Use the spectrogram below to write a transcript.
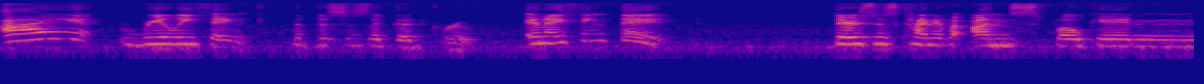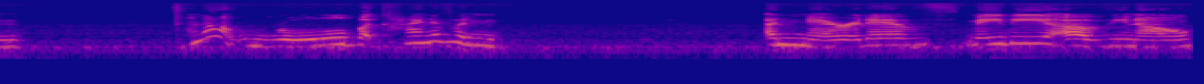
I really think that this is a good group. And I think that there's this kind of unspoken not rule, but kind of a a narrative maybe of you know,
